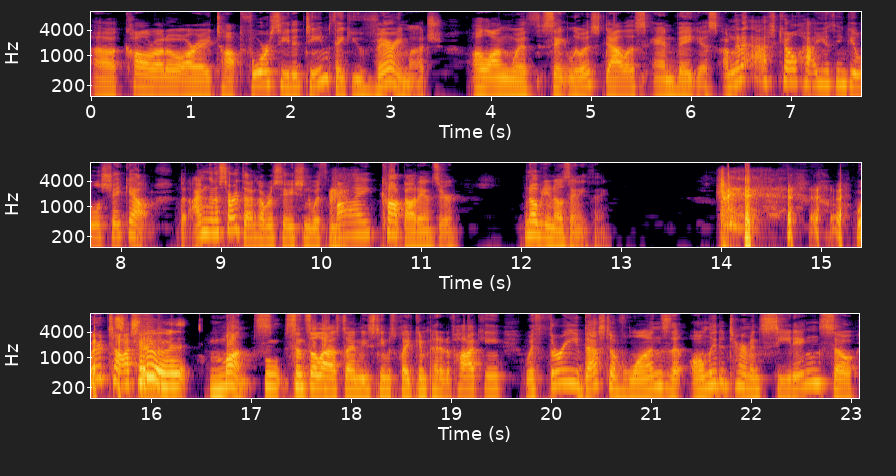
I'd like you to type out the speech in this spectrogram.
uh, Colorado are a top four seeded team. Thank you very much. Along with St. Louis, Dallas, and Vegas. I'm going to ask y'all how you think it will shake out, but I'm going to start that conversation with my cop out answer. Nobody knows anything. We're talking months mm. since the last time these teams played competitive hockey, with three best of ones that only determine seeding. So,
